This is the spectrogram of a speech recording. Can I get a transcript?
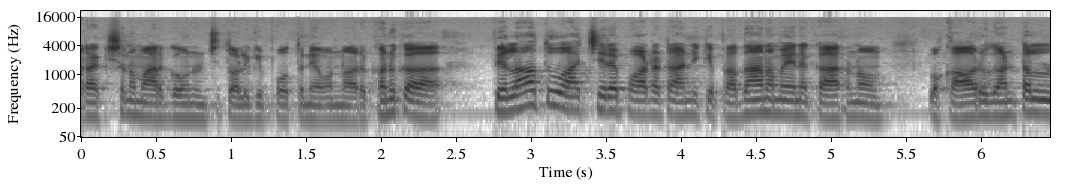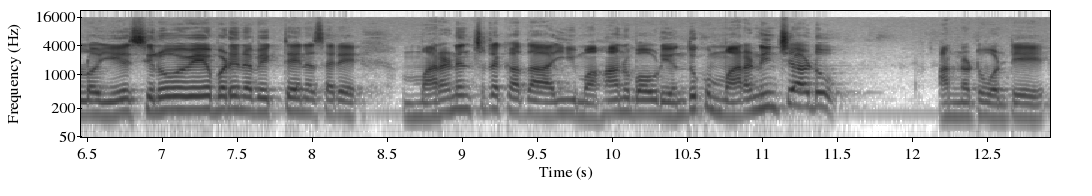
రక్షణ మార్గం నుంచి తొలగిపోతూనే ఉన్నారు. కనుక పిలాతు ఆశ్చర్యపడటానికి ప్రధానమైన కారణం ఒక ఆరు గంటల్లో ఏ సిలువ వేయబడిన వ్యక్తి అయినా సరే మరణించట కదా ఈ మహానుభావుడు ఎందుకు మరణించాడు? అన్నటువంటి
